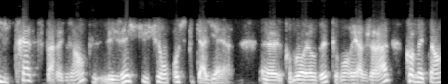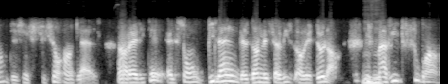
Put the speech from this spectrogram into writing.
Il traite, par exemple, les institutions hospitalières euh, comme Royal Vic, comme Montréal Général, comme étant des institutions anglaises. En réalité, elles sont bilingues, elles donnent les services dans les deux langues. Il mhm. m'arrive souvent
